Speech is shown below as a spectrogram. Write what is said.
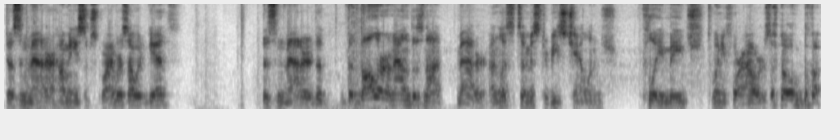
Doesn't matter how many subscribers I would get. Doesn't matter. The the dollar amount does not matter unless it's a Mr. Beast challenge. Play Mage 24 hours. Oh,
